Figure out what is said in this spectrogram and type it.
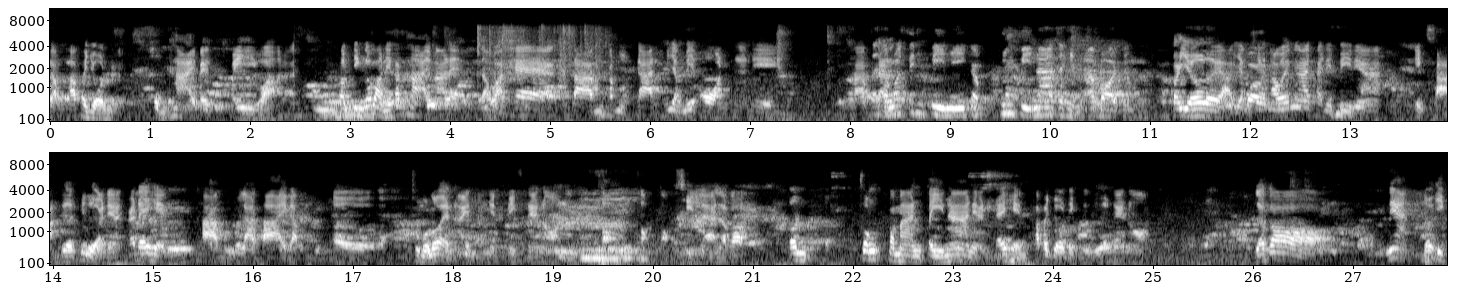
กับภาพยนตร์ผมถ่ายไปปีกว่าแล้วความจริงระหว่างนี้ก็ถ่ายมาแหละ แต่ว่าแค่ตามกำหนดการที่ยังไม่ออนแค่นั้นเอง ครับแต่ว่าสิ้นปีนี้กับครึ่งปีหน้าจะเห็นหน้าบอยกันก็เยอะเลยอะอย่างเช่นเอาง่ายๆภายในปีเนี้ยอีกสามเดือนที่เหลือเนี่ยก็ได้เห็นทามเวลาตายกับเอ่อ Tomorrow and I ทาง Netflix แน่นอนสองสองสองชิ้นแล้ว แล้วก็ต้นช่วงประมาณปีหน้าเนี่ยได้เห็นภาพยนตร์อีกหนึ่งเรื่องแน่นอน แล้วก็เนี่ยเดี๋ยวอีก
